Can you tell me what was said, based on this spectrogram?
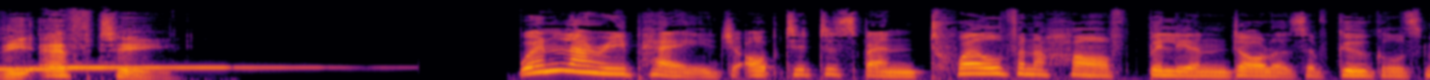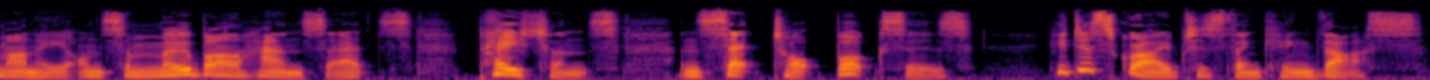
The FT. When Larry Page opted to spend $12.5 billion of Google's money on some mobile handsets, patents, and set top boxes, he described his thinking thus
